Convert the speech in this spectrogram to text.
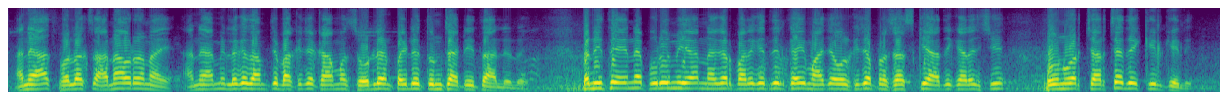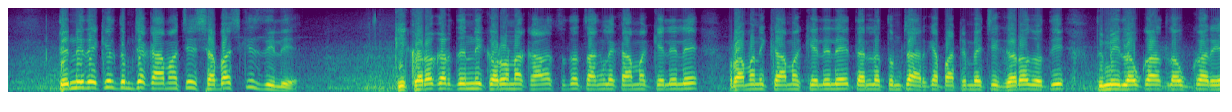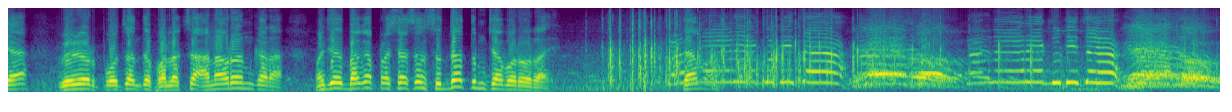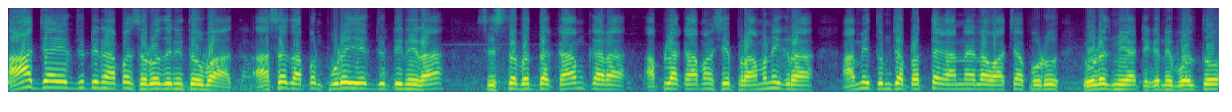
आणि आज फलकचं अनावरण आहे आणि आम्ही लगेच आमचे बाकीचे कामं सोडले आणि पहिले तुमच्यासाठी इथं आलेलो आहे. पण इथे येण्यापूर्वी मी या नगरपालिकेतील काही माझ्या ओळखीच्या प्रशासकीय अधिकाऱ्यांशी फोनवर चर्चा देखील केली. त्यांनी देखील तुमच्या कामाची शबाशकीच दिली आहे. की खरोखर त्यांनी करोना काळात सुद्धा चांगले कामं केलेले प्रामाणिक कामं केलेले त्यांना तुमच्या हरक्या पाठिंब्याची गरज होती. तुम्ही लवकरात लवकर या वेळेवर पोहोचा आणि त्या फलकचं अनावरण करा. म्हणजे बघा प्रशासन सुद्धा तुमच्या बरोबर आहे. त्यामुळे आज ज्या एकजुटीने आपण सर्वजण इथं उभा आहात. असंच आपण पुढे एकजुटीने राहा शिस्तबद्ध काम करा आपल्या कामाशी प्रामाणिक राहा. आम्ही तुमच्या प्रत्येक अन्यायाला वाचा फोडू एवढंच मी या ठिकाणी बोलतो.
